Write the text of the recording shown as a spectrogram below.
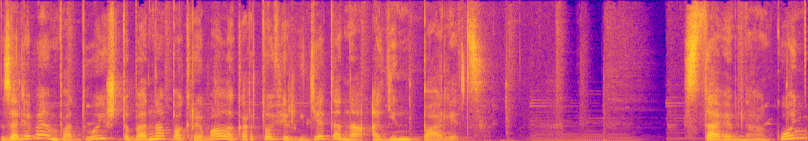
Заливаем водой, чтобы она покрывала картофель где-то на один палец. Ставим на огонь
